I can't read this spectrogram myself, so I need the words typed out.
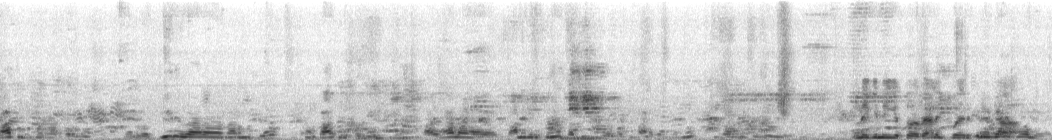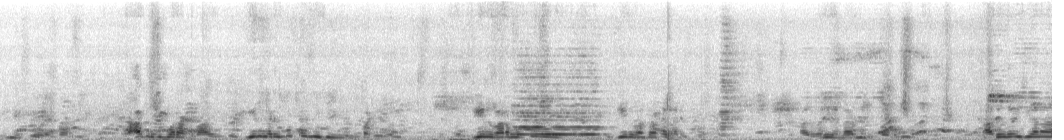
காத்திருக்கு போகிறாங்க எங்களோட வீடு வேற வர மட்டும் நான் காத்திருக்கு போகணும் அதனால அனைவருக்கும் பத்து அனைவருக்கும் இன்னைக்கு நீங்க வேலைக்கு போயிருக்கிறீங்களா காத்திருக்கு போகிறாங்க வீடு கடை மட்டும் இன்னைக்கு நிப்பாட்டிடுவாங்க. வீடு வர மட்டும் வீடு வந்தால் தான் வேலைக்கு போகிறோம் அது எல்லாருமே நிப்பாட்டுவாங்க அது வரைக்கும் ஏன்னா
